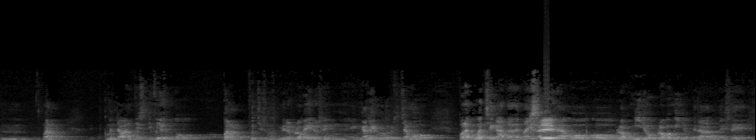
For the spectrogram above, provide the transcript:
mm, bueno, comentaba antes, ti fuches un pouco, bueno, fuches un dos primeiros blogueiros en, en galego, que se chamou pola túa chegada, ademais, sí. o, o, o blogmillo, o blogomillo, que era ese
